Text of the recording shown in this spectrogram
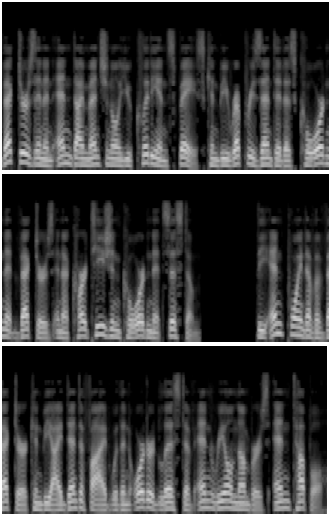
Vectors in an n-dimensional Euclidean space can be represented as coordinate vectors in a Cartesian coordinate system. The endpoint of a vector can be identified with an ordered list of n real numbers n tuple.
